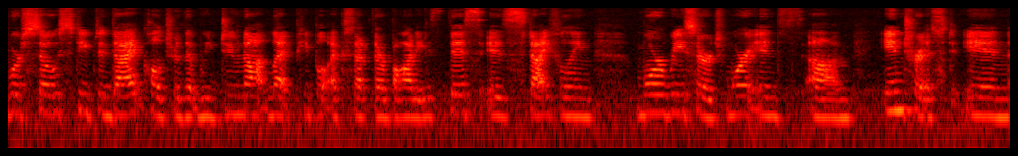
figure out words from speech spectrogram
we're so steeped in diet culture that we do not let people accept their bodies. This is stifling more research, more in, um, interest in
